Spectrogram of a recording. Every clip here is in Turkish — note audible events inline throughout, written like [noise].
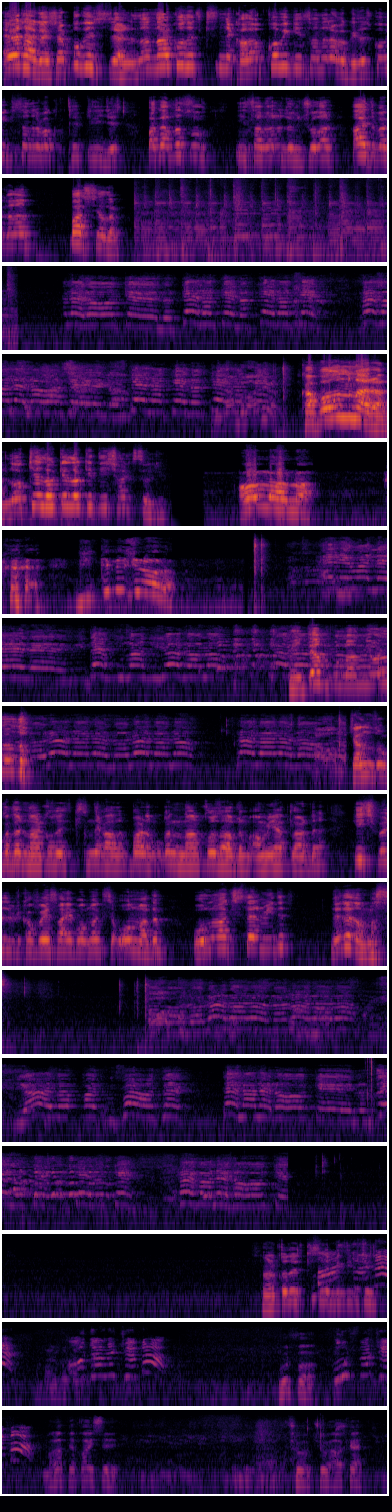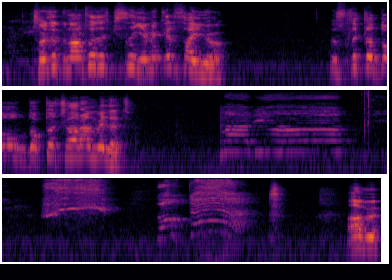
Evet arkadaşlar bugün sizlerle na- narkoz etkisinde kalan komik insanlara bakacağız. Komik insanlara bakıp tepkileyeceğiz. Bakalım nasıl insanlara dönüşüyorlar. Haydi bakalım başlayalım. Kafa on numara. Loke loke loke diye şarkı söylüyor. Allah Allah. [laughs] Ciddi misin oğlum? Midem bulanıyor. Tamam. Yalnız o kadar narkoz etkisinde kaldım. Pardon o kadar narkoz aldım ameliyatlarda. Hiç böyle bir kafaya sahip olmak olmadım. Olmak ister miydim? Neden olmaz? Tamam. La, la, la, la, la, la, la, la. Ya bakar ufatek. Delale lorque, lorque, lorque, lorque, lorque. Me vale lorque. Narkoz etkisinde bildiği bütün... Adana kebap. Urfa, Urfa kebap. Malatya Kayısı. Çu, çu, haket. Çocuk narkoz etkisinde yemekleri sayıyor. Islıkla do- doktor çağıran velet. Mario. Doktor. Abi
